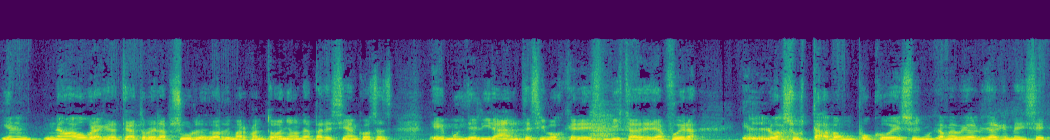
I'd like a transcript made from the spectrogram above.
Y en una obra que era Teatro del Absurdo, de Eduardo y Marco Antonio, donde aparecían cosas eh, muy delirantes, si vos querés, vistas desde afuera, él lo asustaba un poco eso, y nunca me voy a olvidar que me dice,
